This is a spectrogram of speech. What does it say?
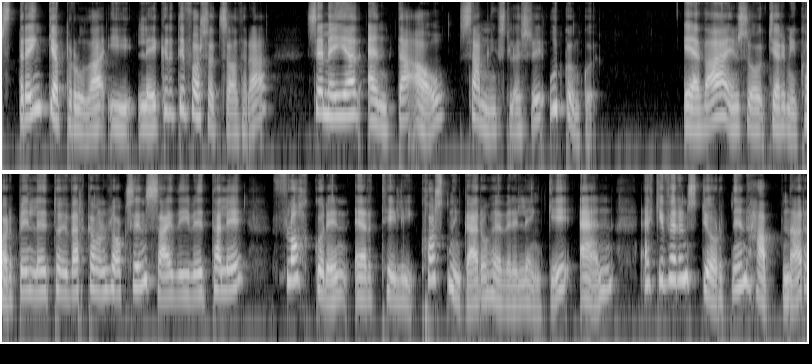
strengjabrúða í leikriti fórsætsáðra sem eigi að enda á samningslausri útgöngu. Eða eins og Jeremy Corbyn leðtói verkamannflokksinn sæði í viðtali flokkurinn er til í kostningar og hefur verið lengi en ekki fyrir en stjórnin hafnar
